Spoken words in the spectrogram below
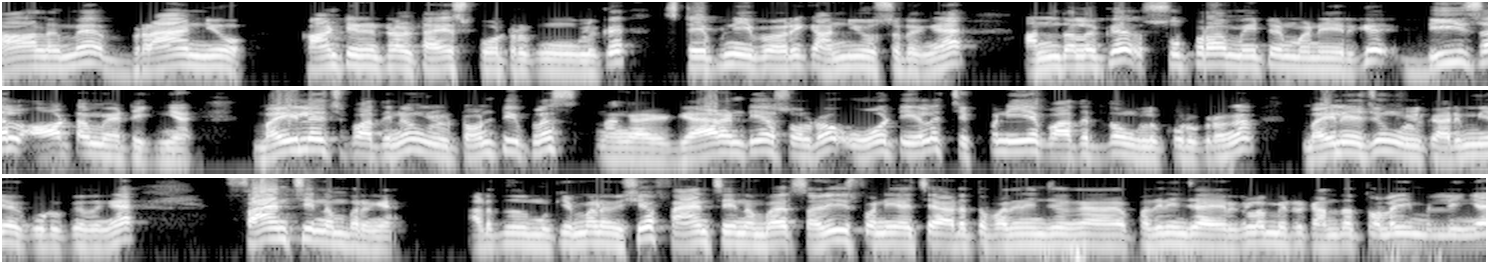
நாலுமே பிராண்ட் நியூ கான்டினென்டல் டயர்ஸ் போட்டிருக்கு உங்களுக்கு. ஸ்டெப்னி இப்போ வரைக்கும் அன்யூஸ்டுங்க அந்தளவுக்கு சூப்பராக மெயின்டைன் பண்ணியிருக்கு. டீசல் ஆட்டோமேட்டிக்ங்க மைலேஜ் பார்த்தீங்கன்னா உங்களுக்கு டுவெண்ட்டி ப்ளஸ் நாங்கள் கேரண்டியாக சொல்கிறோம் ஓட்டியெல்லாம் செக் பண்ணியே பார்த்துட்டு தான் உங்களுக்கு கொடுக்குறோங்க. மைலேஜும் உங்களுக்கு அருமையாக கொடுக்குதுங்க. ஃபேன்சி நம்பருங்க அடுத்தது முக்கியமான விஷயம் ஃபேன்சி நம்பர் சர்வீஸ் பண்ணியாச்சு. அடுத்த பதினஞ்சு பதினஞ்சாயிரம் கிலோமீட்டருக்கு அந்த தொலையும் இல்லைங்க.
